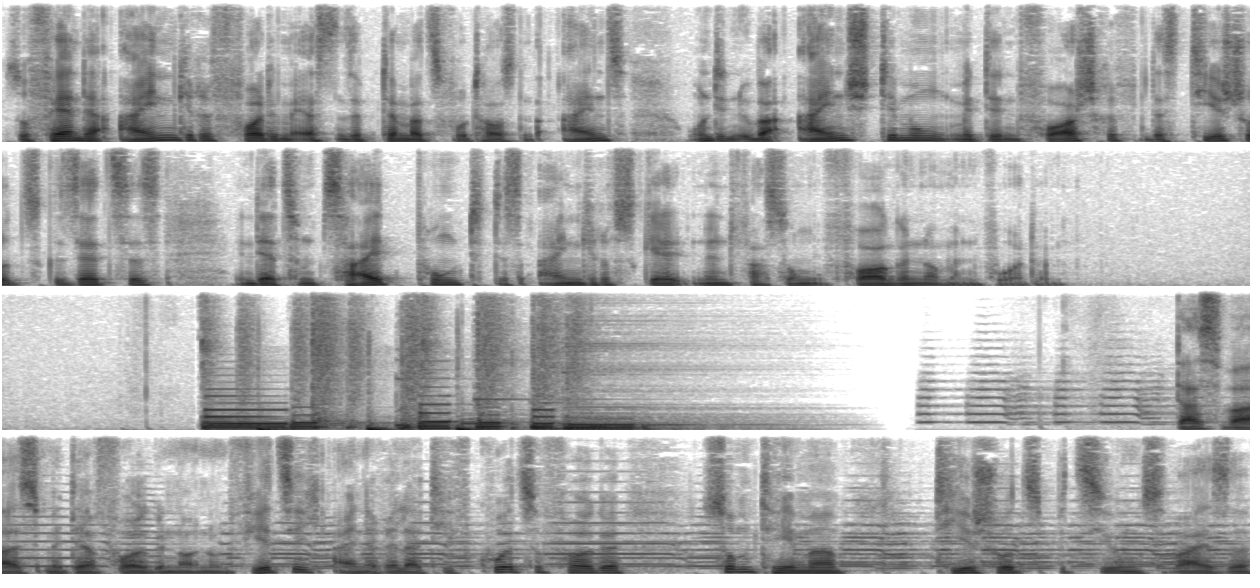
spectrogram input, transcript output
sofern der Eingriff vor dem 1. September 2001 und in Übereinstimmung mit den Vorschriften des Tierschutzgesetzes in der zum Zeitpunkt des Eingriffs geltenden Fassung vorgenommen wurde. Das war es mit der Folge 49, eine relativ kurze Folge zum Thema Tierschutz bzw.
